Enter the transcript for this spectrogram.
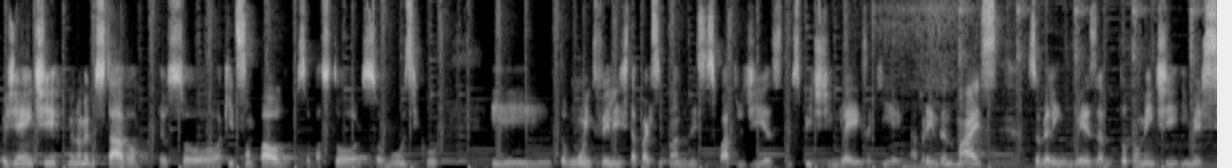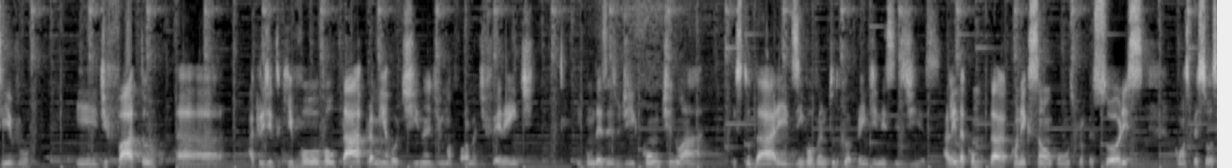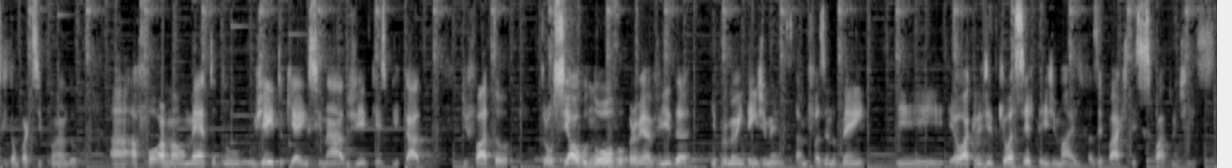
Oi, gente. Meu nome é Gustavo. Eu sou aqui de São Paulo, sou pastor, sou músico e estou muito feliz de estar participando desses quatro dias do speech de inglês aqui, aprendendo mais sobre a língua inglesa, totalmente imersivo e, de fato, uh, acredito que vou voltar para minha rotina de uma forma diferente e com o desejo de continuar estudar e desenvolvendo tudo que eu aprendi nesses dias. Além da, da conexão com os professores, com as pessoas que estão participando, a, a, forma, o método, o jeito que é ensinado, o jeito que é explicado, de fato trouxe algo novo para minha vida e para o meu entendimento. Está me fazendo bem e eu acredito que eu acertei demais de fazer parte desses quatro dias.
